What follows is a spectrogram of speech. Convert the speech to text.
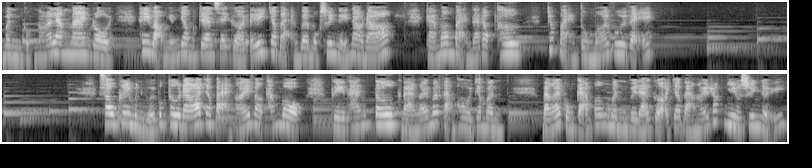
mình cũng nói lan man rồi, hy vọng những dòng trên sẽ gợi ý cho bạn về một suy nghĩ nào đó. Cảm ơn bạn đã đọc thư, chúc bạn tuần mới vui vẻ sau khi mình gửi bức thư đó cho bạn ấy vào tháng 1 thì tháng 4 bạn ấy mới phản hồi cho mình. Bạn ấy cũng cảm ơn mình vì đã gợi cho bạn ấy rất nhiều suy nghĩ.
